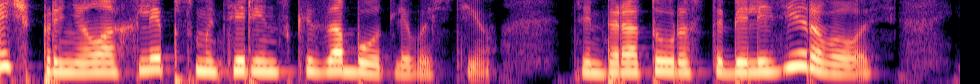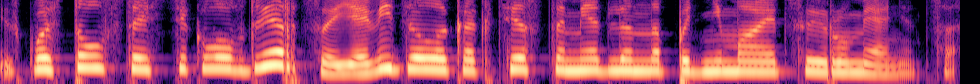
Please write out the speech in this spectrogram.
Печь приняла хлеб с материнской заботливостью. Температура стабилизировалась, и сквозь толстое стекло в дверце я видела, как тесто медленно поднимается и румянится.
